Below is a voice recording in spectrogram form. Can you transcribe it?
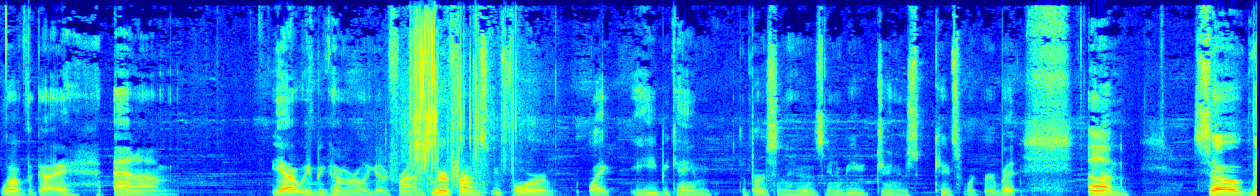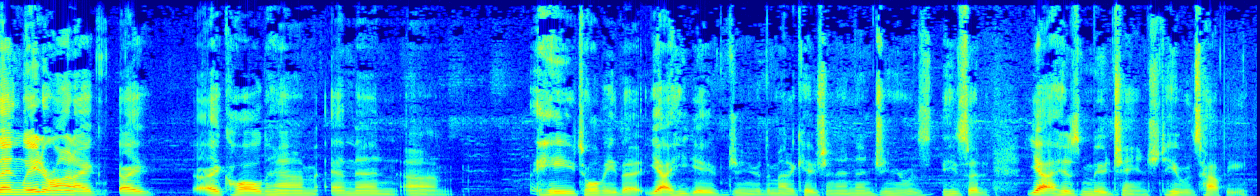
love the guy, and um, yeah, we've become really good friends. We were friends before, like he became the person who was going to be Junior's caseworker, but um, so then later on, I I I called him, and then um, he told me that yeah, he gave Junior the medication, and then Junior was he said yeah, his mood changed. He was happy.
